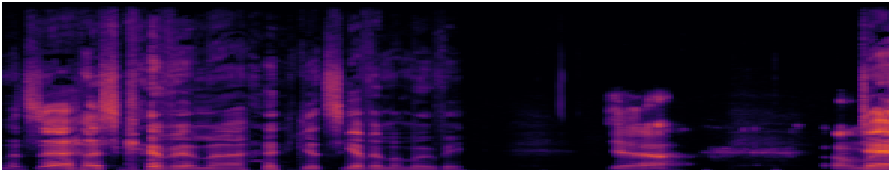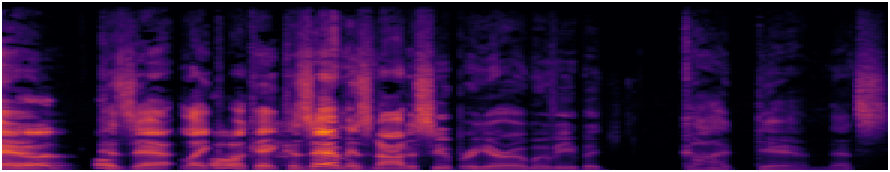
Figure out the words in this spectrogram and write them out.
let's uh, let's give him a let's give him a movie. Yeah. Oh my Damn, god. Oh, Kazam, like oh. okay, Kazam is not a superhero movie, but god damn, that's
